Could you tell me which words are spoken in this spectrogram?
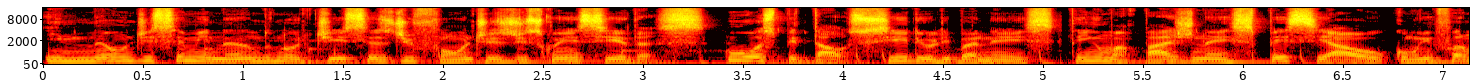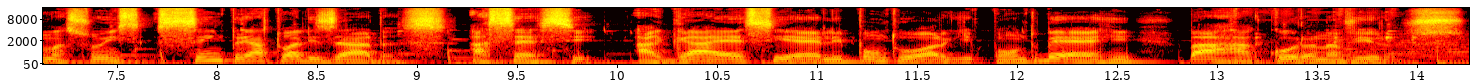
e não disseminando notícias de fontes desconhecidas. O Hospital Sírio-Libanês tem uma página especial com informações sempre atualizadas. Acesse hsl.org.br/coronavírus.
